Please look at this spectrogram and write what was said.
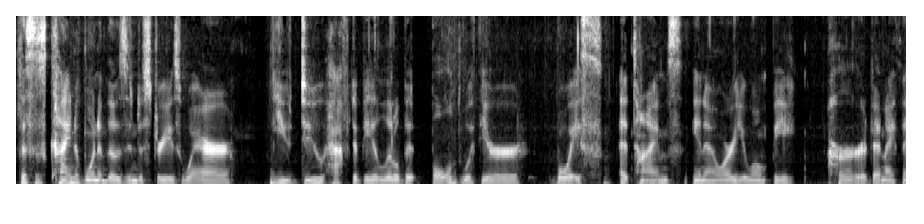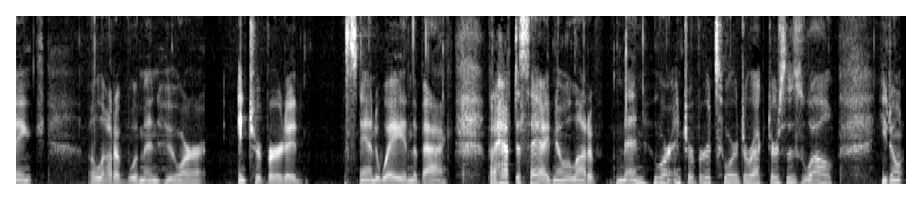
this is kind of one of those industries where you do have to be a little bit bold with your voice at times, you know, or you won't be heard. And I think a lot of women who are introverted stand away in the back. But I have to say, I know a lot of men who are introverts who are directors as well. You don't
